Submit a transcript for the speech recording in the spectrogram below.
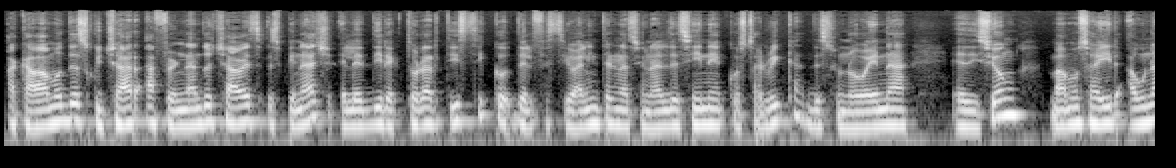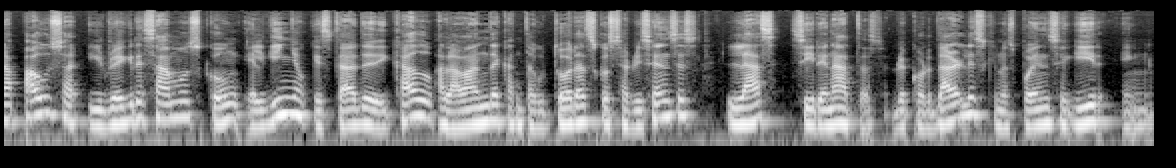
Acabamos de escuchar a Fernando Chávez Espinach, él es director artístico del Festival Internacional de Cine Costa Rica, de su novena edición. Vamos a ir a una pausa y regresamos con El Guiño, que está dedicado a la banda de cantautoras costarricenses Las Sirenatas. Recordarles que nos pueden seguir en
